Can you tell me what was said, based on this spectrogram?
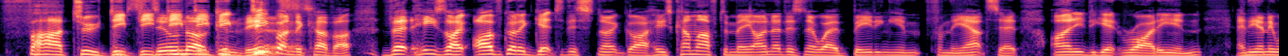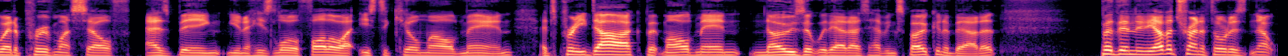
far too deep, deep, deep, deep, deep, deep undercover? That he's like, I've got to get to this Snoke guy who's come after me. I know there's no way of beating him from the outset. I need to get right in, and the only way to prove myself as being, you know, his loyal follower is to kill my old man. It's pretty dark, but my old man knows it without us having spoken about it. But then the other train of thought is no,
